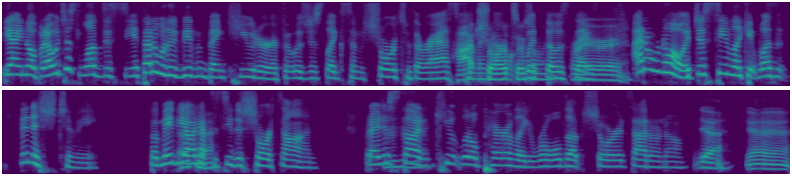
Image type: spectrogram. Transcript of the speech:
Yeah, I know, but I would just love to see. I thought it would have even been cuter if it was just like some shorts with her ass Hot coming shorts out with something. those things. right, right. I don't know. It just seemed like it wasn't finished to me. But maybe I would have to see the shorts on. But I just Mhm. thought a cute little pair of like rolled up shorts. I don't know. Yeah, yeah,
